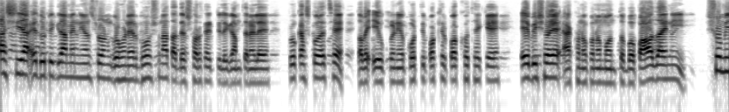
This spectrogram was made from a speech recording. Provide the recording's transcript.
রাশিয়া এ দুটি গ্রামের নিয়ন্ত্রণ গ্রহণের ঘোষণা তাদের সরকারি টেলিগ্রাম চ্যানেলে প্রকাশ করেছে। তবে ইউক্রেনীয় কর্তৃপক্ষের পক্ষ থেকে এ বিষয়ে এখনও কোনো মন্তব্য পাওয়া যায়নি। সুমি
